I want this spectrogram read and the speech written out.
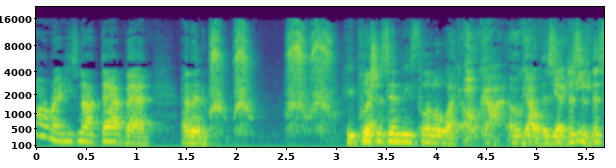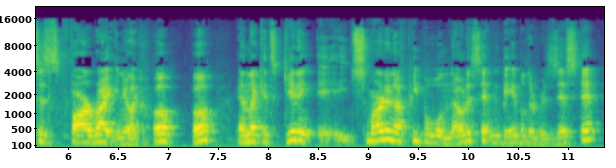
all right he's not that bad. And then he pushes in these little like oh god oh god No, this yeah, is this he- is this is far right. And you're like oh oh. And like it's getting smart enough people will notice it and be able to resist it.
